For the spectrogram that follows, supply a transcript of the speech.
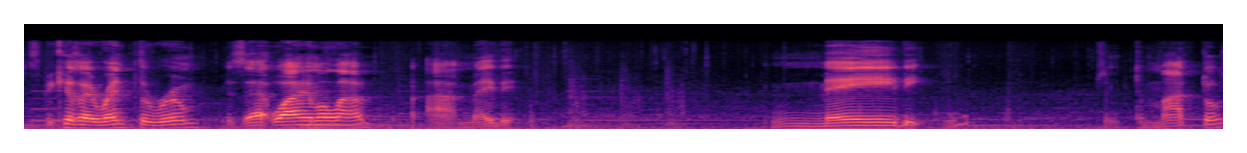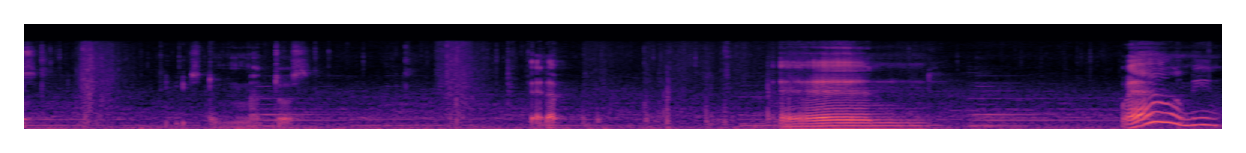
It's because I rent the room? Is that why I'm allowed? Ah, uh, maybe. Maybe. Ooh. Some tomatoes. Use tomatoes. Pick that up. And... Well, I mean,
